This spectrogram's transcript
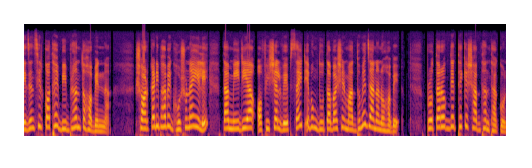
এজেন্সির কথায় বিভ্রান্ত হবেন না। সরকারিভাবে ঘোষণা এলে তা মিডিয়া, অফিসিয়াল ওয়েবসাইট এবং দূতাবাসের মাধ্যমে জানানো হবে। প্রতারকদের থেকে সাবধান থাকুন।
